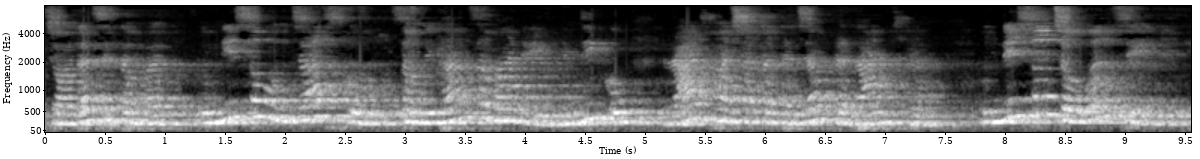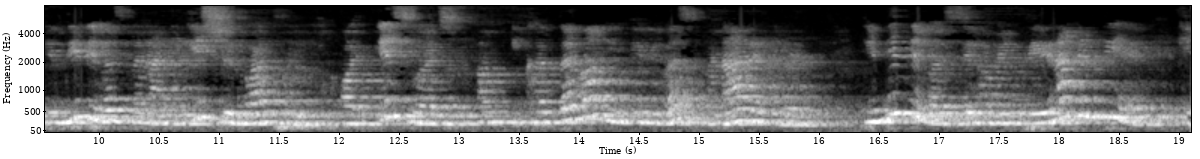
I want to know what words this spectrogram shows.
14 सितंबर उन्नीस सौ उनचास को संविधान सभा ने हिंदी को राजभाषा का दर्जा प्रदान किया। उन्नीस सौ चौवन से हिंदी दिवस मनाने की शुरुआत हुई और इस वर्ष हम इकहत्तरवा हिंदी दिवस मना रहे हैं। हिंदी दिवस से हमें प्रेरणा मिलती है कि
